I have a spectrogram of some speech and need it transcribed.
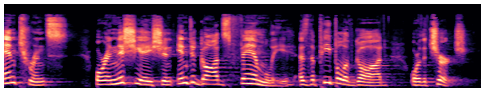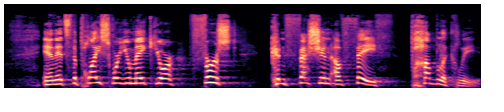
entrance or initiation into God's family as the people of God or the church. And it's the place where you make your first confession of faith publicly.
